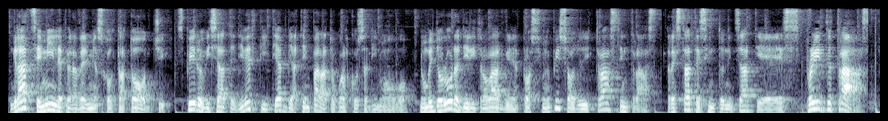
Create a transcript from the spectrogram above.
Grazie mille per avermi ascoltato oggi, spero vi siate divertiti e abbiate imparato qualcosa di nuovo. Non vedo l'ora di ritrovarvi nel prossimo episodio di Trust in Trust. Restate sintonizzati e spread trust!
